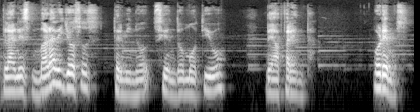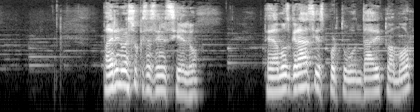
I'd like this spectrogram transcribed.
planes maravillosos, terminó siendo motivo de afrenta. Oremos. Padre nuestro que estás en el cielo, te damos gracias por tu bondad y tu amor,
